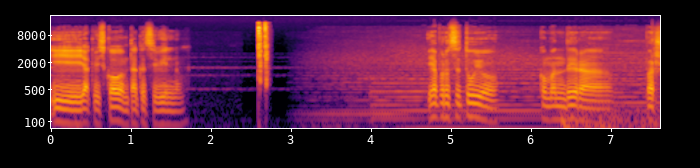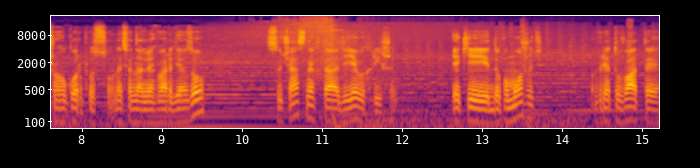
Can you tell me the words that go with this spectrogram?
і як військовим, так і цивільним. Я процитую командира першого корпусу Національної гвардії Азов сучасних та дієвих рішень, які допоможуть врятувати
